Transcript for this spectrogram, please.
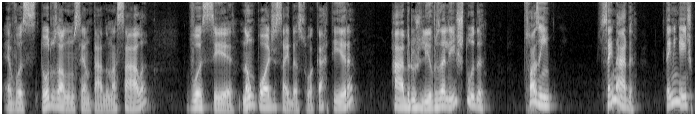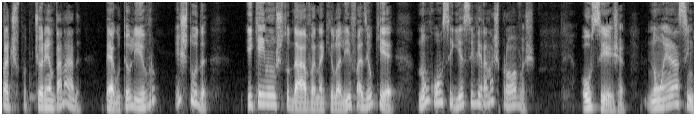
é você, todos os alunos sentados na sala, você não pode sair da sua carteira, abre os livros ali e estuda. Sozinho. Sem nada. Tem ninguém para te, te orientar nada. Pega o teu livro e estuda. E quem não estudava naquilo ali fazia o quê? Não conseguia se virar nas provas. Ou seja, não é assim,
